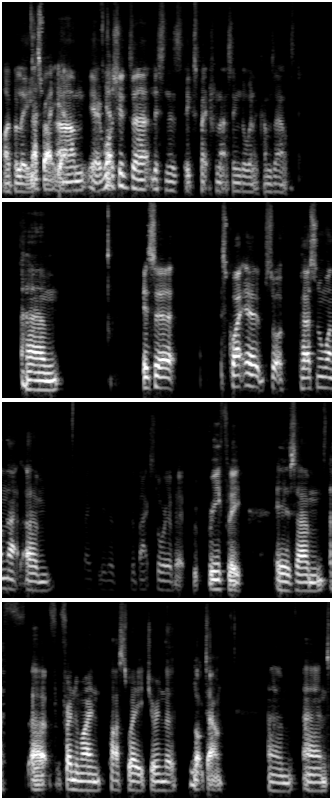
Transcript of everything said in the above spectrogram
I believe. That's right. Yeah. Um, yeah. What yeah. should uh, listeners expect from that single when it comes out? Um, it's a it's quite a sort of personal one that um, basically the, the backstory of it briefly is um, a, a, friend of mine passed away during the lockdown um, and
